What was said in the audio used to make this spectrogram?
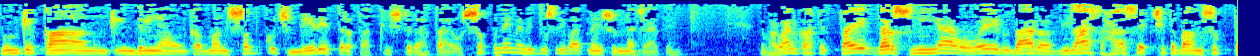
तो उनके कान, उनकी इंद्रियाँ, उनका मन सब कुछ मेरे तरफ़ आकृष्ट रहता है। वो सपने में भी दूसरी बात नहीं सुनना चाहते हैं। तो भगवान कहते, तय दर्शनीय वय रुदार विलास हास्य क्षितबाम सुक्त।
